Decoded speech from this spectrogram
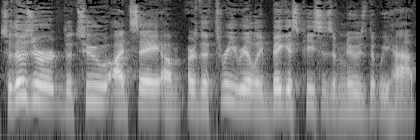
So those are the two, I'd say, um, or the three really biggest pieces of news that we have.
